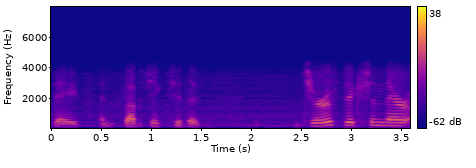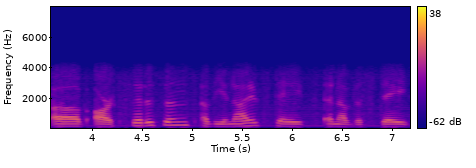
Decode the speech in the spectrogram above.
States and subject to the jurisdiction thereof are citizens of the United States and of the state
